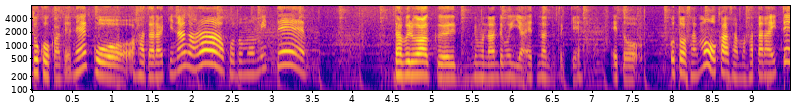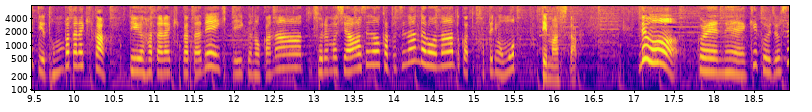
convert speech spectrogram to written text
どこかでねこう働きながら子供を見てダブルワークでも何でもいいや、えっと、何だったっけ、えっと、お父さんもお母さんも働いてっていう共働きかっていう働き方で生きていくのかなそれも幸せな形なんだろうなとかって勝手に思ってました。でもこれね結構女性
